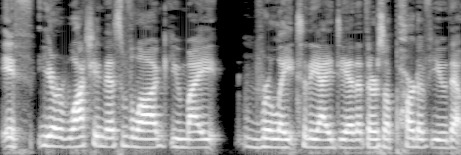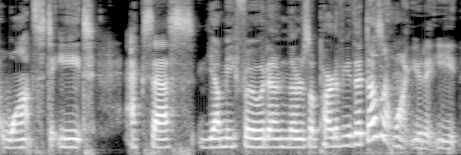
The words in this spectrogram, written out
if you're watching this vlog, you might relate to the idea that there's a part of you that wants to eat excess yummy food and there's a part of you that doesn't want you to eat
